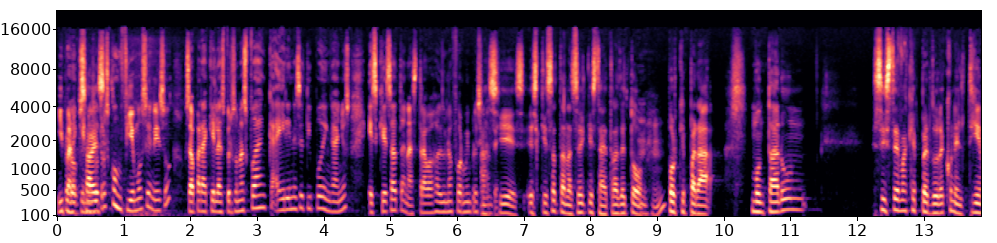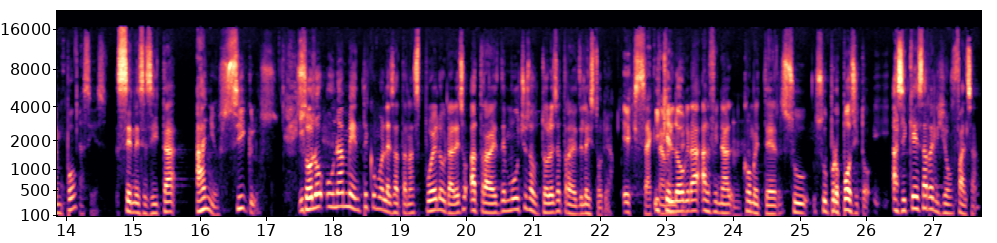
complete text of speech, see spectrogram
Y Pero, para que ¿sabes? nosotros confiemos en eso, o sea, para que las personas puedan caer en ese tipo de engaños, es que Satanás trabaja de una forma impresionante. Así es, es que Satanás es el que está detrás de todo. Porque para montar un sistema que perdure con el tiempo, Así es. se necesita años, siglos. Y- Solo una mente como la de Satanás puede lograr eso a través de muchos autores a través de la historia. Y Exactamente. que logra al final cometer su, su propósito. Y- Así que esa religión falsa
